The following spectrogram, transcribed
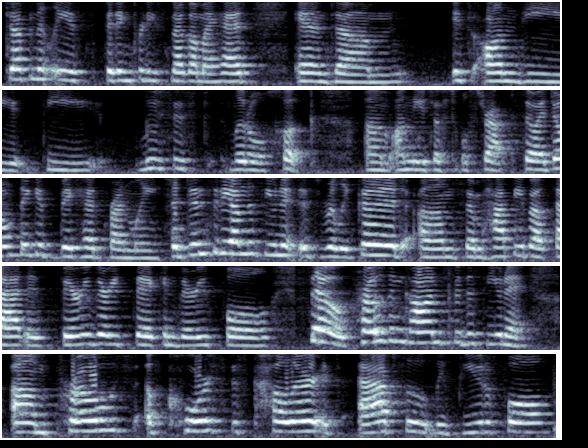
definitely is fitting pretty snug on my head and um, it's on the the loosest little hook um, on the adjustable strap. So I don't think it's big head friendly. The density on this unit is really good. Um, so I'm happy about that. It's very, very thick and very full. So pros and cons for this unit. Um, pros, of course, this color. It's absolutely beautiful.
